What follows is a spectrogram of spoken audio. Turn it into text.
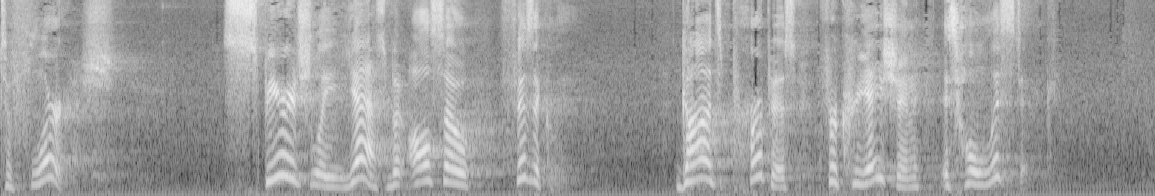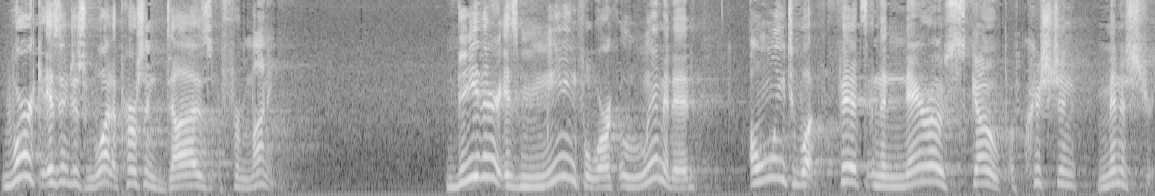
to flourish. Spiritually, yes, but also physically. God's purpose for creation is holistic. Work isn't just what a person does for money. Neither is meaningful work limited only to what fits in the narrow scope of Christian ministry.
